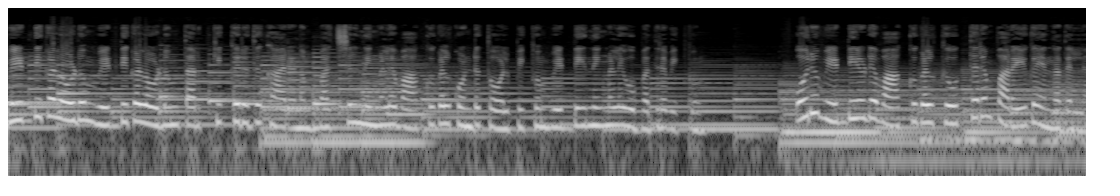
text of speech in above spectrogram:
വിഡ്ഢികളോടും വിഡ്ഢികളോടും തർക്കിക്കരുത് കാരണം വച്ചിൽ നിങ്ങളെ വാക്കുകൾ കൊണ്ട് തോൽപ്പിക്കും വിഡ്ഢി നിങ്ങളെ ഉപദ്രവിക്കും. ഒരു വിഡ്ഢിയുടെ വാക്കുകൾക്ക് ഉത്തരം പറയുക എന്നതല്ല.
